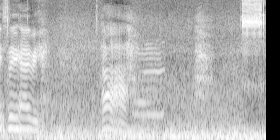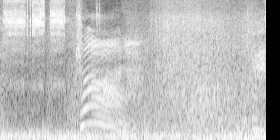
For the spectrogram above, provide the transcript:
Oh, dang, this thing heavy. Ah. Come on. Ah.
